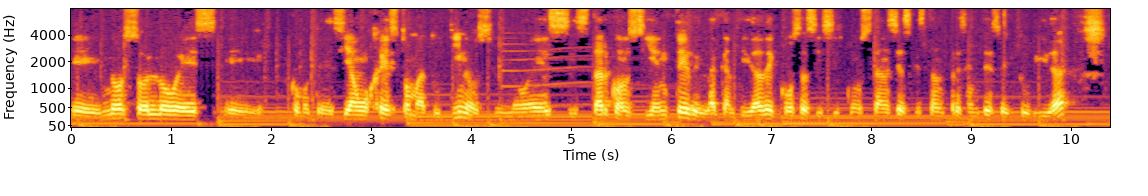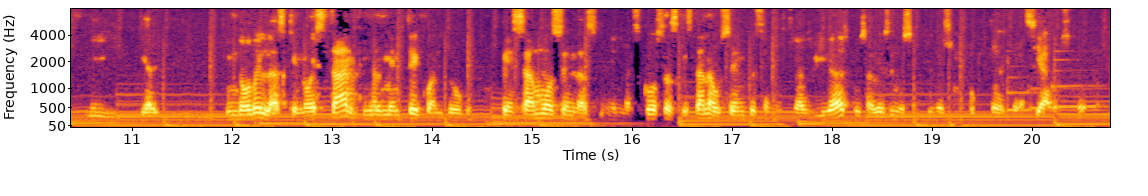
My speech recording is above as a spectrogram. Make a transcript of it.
Eh, no solo es, eh, como te decía, un gesto matutino, sino es estar consciente de la cantidad de cosas y circunstancias que están presentes en tu vida y, y, y no de las que no están. Finalmente, cuando pensamos en las, en las cosas que están ausentes en nuestras vidas, pues a veces nos sentimos un poquito desgraciados. ¿no?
